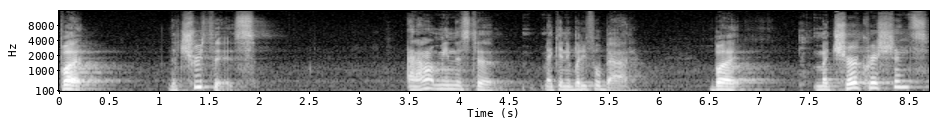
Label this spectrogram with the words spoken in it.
But the truth is, and I don't mean this to make anybody feel bad, but mature Christians,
